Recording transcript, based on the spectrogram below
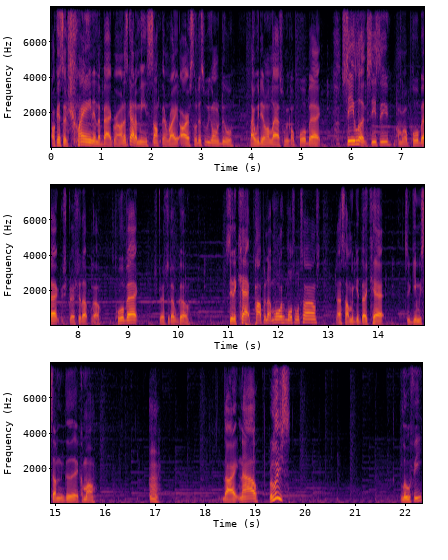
Okay, it's a train in the background. That's got to mean something, right? All right, so this is what we're going to do like we did on the last one. We're going to pull back. See, look, see, see? I'm going to pull back, stretch it up, go. Pull back, stretch it up, go. See the cat popping up more multiple times? That's how I'm going to get that cat to give me something good. Come on. Mm. All right, now, release. Luffy.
